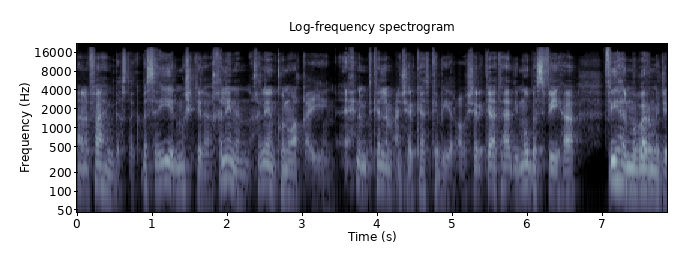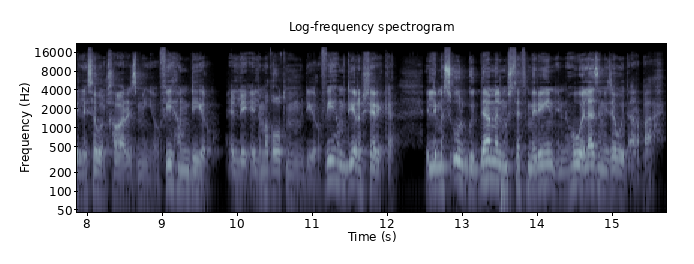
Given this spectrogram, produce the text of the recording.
أنا فاهم قصدك بس هي المشكلة خلينا خلينا نكون واقعيين. إحنا بنتكلم عن شركات كبيرة والشركات هذه مو بس فيها فيها المبرمج اللي يسوي الخوارزمية وفيها مديره اللي اللي مضغوط من مديره وفيها مدير الشركة اللي مسؤول قدام المستثمرين إنه هو لازم يزود أرباح.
